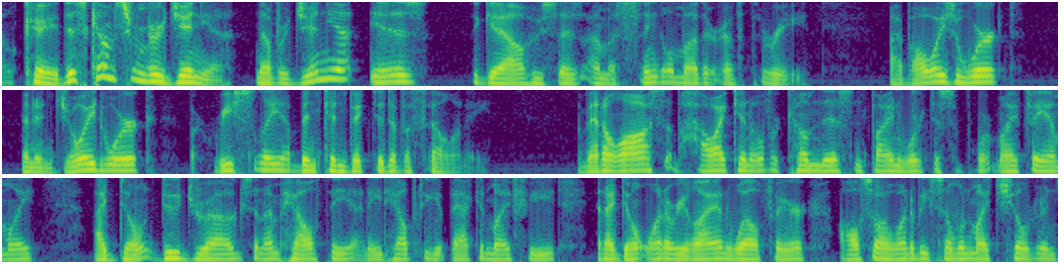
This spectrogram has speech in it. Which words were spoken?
Okay, this comes from Virginia. Now, Virginia is the gal who says, I'm a single mother of three. I've always worked and enjoyed work, but recently I've been convicted of a felony. I'm at a loss of how I can overcome this and find work to support my family. I don't do drugs and I'm healthy. I need help to get back in my feet and I don't want to rely on welfare. Also, I want to be someone my children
